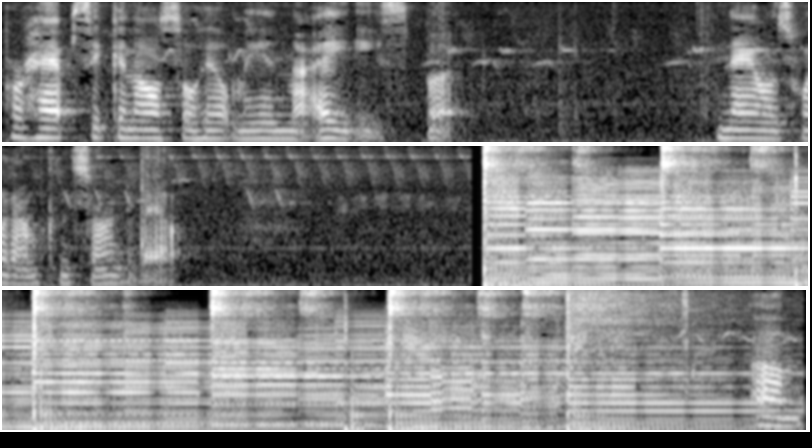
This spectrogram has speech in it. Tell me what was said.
perhaps it can also help me in my 80s, but now is what I'm concerned about. Um,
